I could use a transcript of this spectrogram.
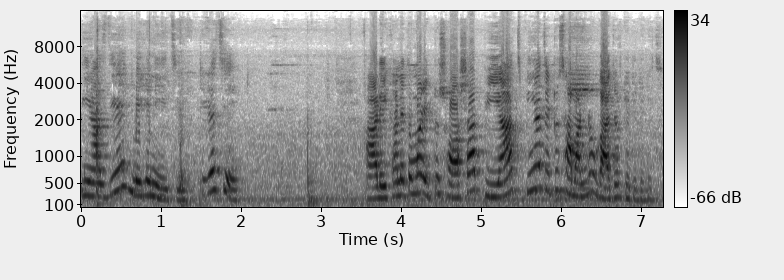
পেঁয়াজ দিয়ে মেখে নিয়েছি, ঠিক আছে? আর এখানে তোমার একটু শসা, পেঁয়াজ পেঁয়াজ একটু সামান্য, গাজর কেটে রেখেছি।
